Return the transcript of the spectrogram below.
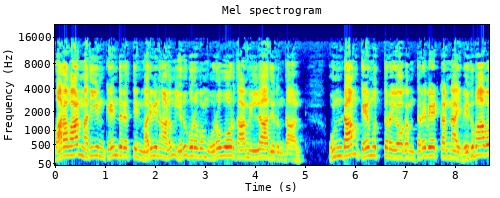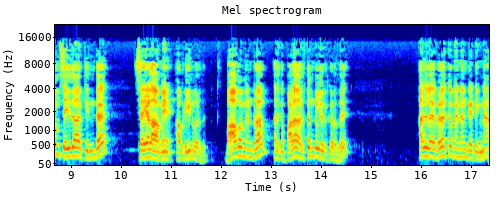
வரவான் மதியின் கேந்திரத்தின் மறுவினாலும் இருபுறவும் உறவோர் தாம் இல்லாதிருந்தால். உண்டாம் கேமுத்துர யோகம் திரவேட்கண்ணாய் வெகுபாவம் செய்தார்க்கு இந்த செயலாமே அப்படின்னு வருது. பாவம் என்றால் அதுக்கு பல அர்த்தங்கள் இருக்கிறது. அதில் விளக்கம் என்னன்னு கேட்டிங்கன்னா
